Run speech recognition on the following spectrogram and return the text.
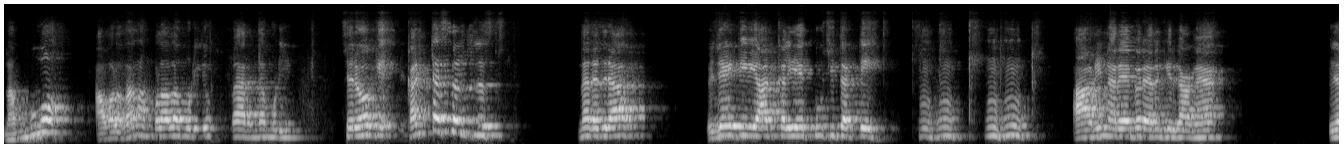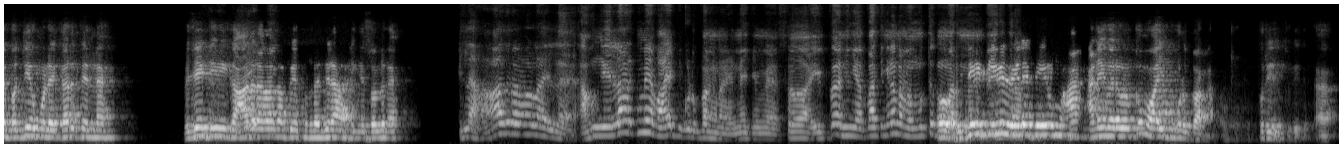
நம்புவோம். அவ்வளவுதான் நம்மளால முடியும். வேற என்ன முடியும்? சரி ஓகே கண்டஸ்டன்ட் லிஸ்ட் என்ன எதிரா விஜய் டிவி ஆட்களையே தூசி தட்டி. அப்படின்னு நிறைய பேர் இறக்கியிருக்காங்க இத பத்தி உங்களுடைய கருத்து என்ன? விஜய் டிவிக்கு ஆதரவாக பேசும் ரஜிரா நீங்க சொல்லுங்க. இல்ல ஆதரவெல்லாம் இல்ல. அவங்க எல்லாருக்குமே வாய்ப்பு கொடுப்பாங்க நான் என்னைக்குமே. சோ இப்ப நீங்க பாத்தீங்கன்னா நம்ம முத்துக்குமார் விஜய் டிவி வேலை செய்யும் அ- அனைவருக்கும் வாய்ப்பு கொடுப்பாங்க. புரியுது புரியுது. ஆ.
